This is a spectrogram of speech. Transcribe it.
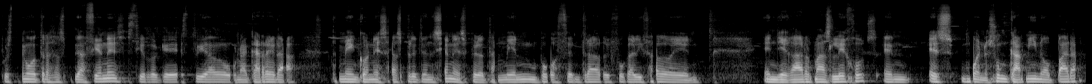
pues tengo otras aspiraciones. Es cierto que he estudiado una carrera también con esas pretensiones, pero también un poco centrado y focalizado en, en llegar más lejos. En, es, bueno, es un camino para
